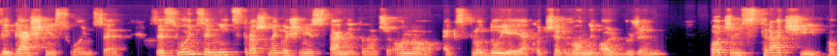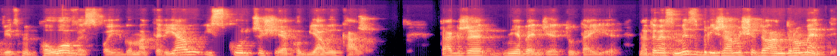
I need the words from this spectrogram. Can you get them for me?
wygaśnie Słońce. Ze Słońcem nic strasznego się nie stanie, to znaczy ono eksploduje jako czerwony olbrzym, po czym straci powiedzmy połowę swojego materiału i skurczy się jako biały karzeł. Także nie będzie tutaj. Natomiast my zbliżamy się do Andromedy.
